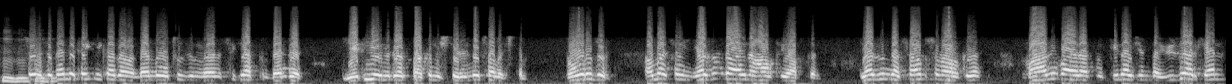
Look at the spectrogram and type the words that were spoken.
Sonuçta ben de teknik adamım. Ben de 30 yıl mühendislik yaptım. Ben de 7-24 bakım işlerinde çalıştım. Doğrudur. Ama sen yazın da aynı halkı yaptın. Yazın da Samsun halkı mavi bayraklı plajında yüzerken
